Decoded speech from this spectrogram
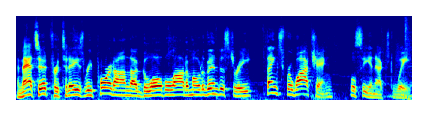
And that's it for today's report on the global automotive industry. Thanks for watching. We'll see you next week.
